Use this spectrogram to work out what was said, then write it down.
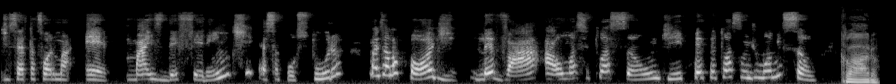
De certa forma, é mais deferente essa postura, mas ela pode levar a uma situação de perpetuação de uma omissão. Claro.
